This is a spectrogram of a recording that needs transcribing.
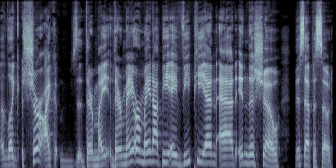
Uh, Like, sure, I could, there may there may or may not be a VPN ad in this show, this episode.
